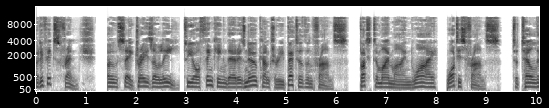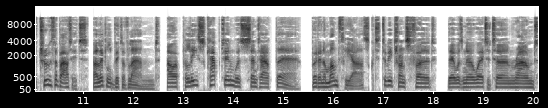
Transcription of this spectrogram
But if it's French, oh say trésoli. To your thinking there is no country better than France. But to my mind why, what is France? To tell the truth about it, a little bit of land. Our police captain was sent out there, but in a month he asked to be transferred, there was nowhere to turn round.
